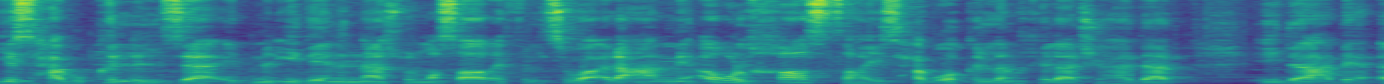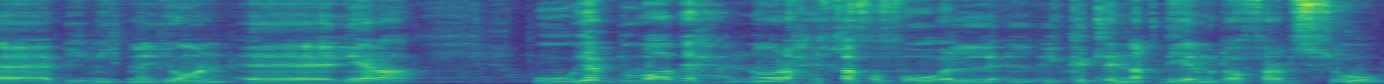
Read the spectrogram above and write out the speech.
يسحبوا كل الزائد من إيدين الناس والمصارف سواء العامة أو الخاصة يسحبوها كلها من خلال شهادات إيداع ب 100 آه، مليون آه، ليرة. ويبدو واضح إنه راح يخففوا الكتلة النقدية المتوفرة بالسوق.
